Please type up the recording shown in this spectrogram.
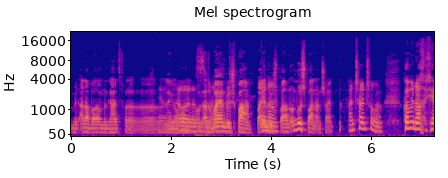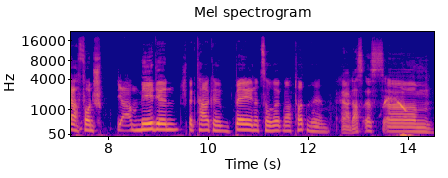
mit Alaba eine Gehaltsverlängerung. Ja, also Bayern will sparen. Bayern genau. will sparen und muss sparen anscheinend. Anscheinend schon. Ja. Kommen wir nach, ja, von ja, Medien, Spektakel, Bällen zurück nach Tottenham. Ja, das ist, ähm,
